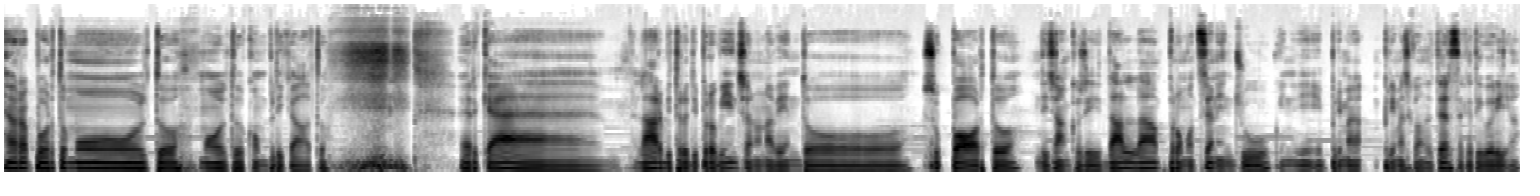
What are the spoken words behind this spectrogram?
è un rapporto molto, molto complicato. Perché l'arbitro di provincia non avendo supporto, diciamo così, dalla promozione in giù, quindi prima, prima, seconda e terza categoria,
